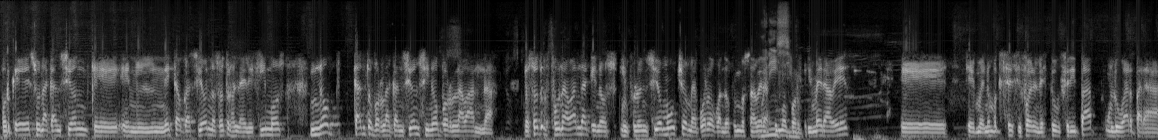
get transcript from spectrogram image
porque es una canción que en esta ocasión nosotros la elegimos no tanto por la canción, sino por la banda. Nosotros fue una banda que nos influenció mucho, me acuerdo cuando fuimos a ver a. Sumo por primera vez, eh, que no sé si fue en el Stub Free Pub, un lugar para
